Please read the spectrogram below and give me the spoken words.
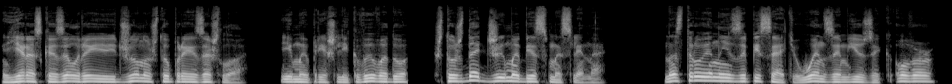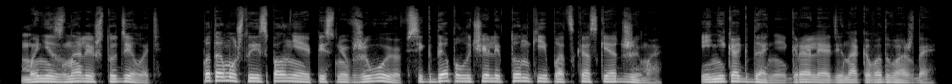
Я рассказал Рэю и Джону, что произошло, и мы пришли к выводу, что ждать Джима бессмысленно. Настроенные записать «When the Music Over», мы не знали, что делать, потому что, исполняя песню вживую, всегда получали тонкие подсказки от Джима и никогда не играли одинаково дважды.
